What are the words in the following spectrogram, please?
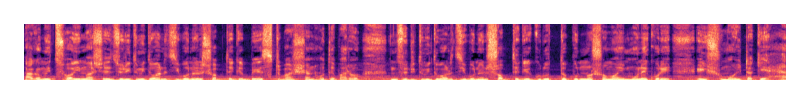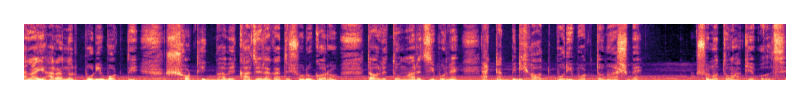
আগামী ছয় মাসে যদি তুমি তোমার জীবনের সব থেকে বেস্ট ভার্সান হতে পারো, যদি তুমি তোমার জীবনের সব থেকে গুরুত্বপূর্ণ সময় মনে করে এই সময়টাকে হেলাই হারানোর পরিবর্তে সঠিকভাবে কাজে লাগাতে শুরু করো, তাহলে তোমার জীবনে একটা বৃহৎ পরিবর্তন আসবে। শোনো, তোমাকে বলছি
